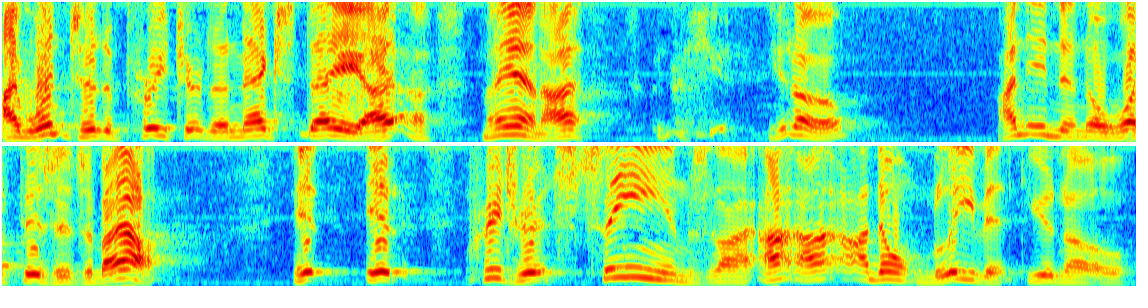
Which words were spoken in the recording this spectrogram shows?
I went to the preacher the next day. I, uh, man, I, you know, I need to know what this is about. It, it, preacher, it seems like, I, I, I don't believe it, you know,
